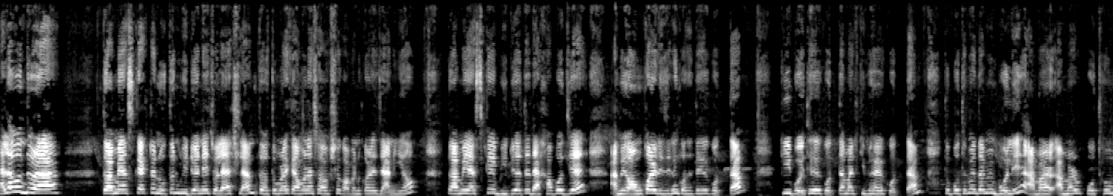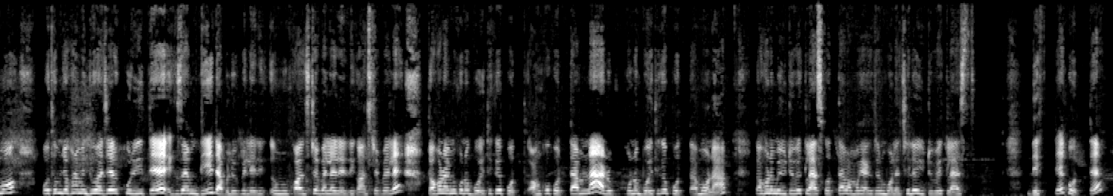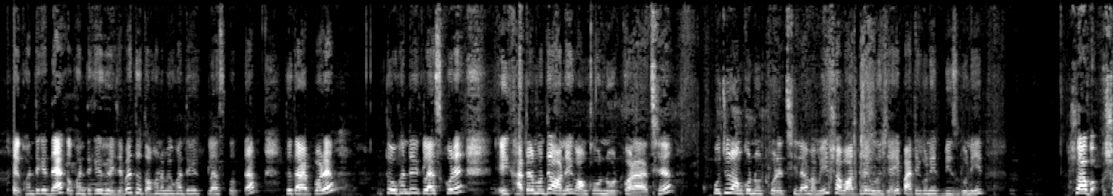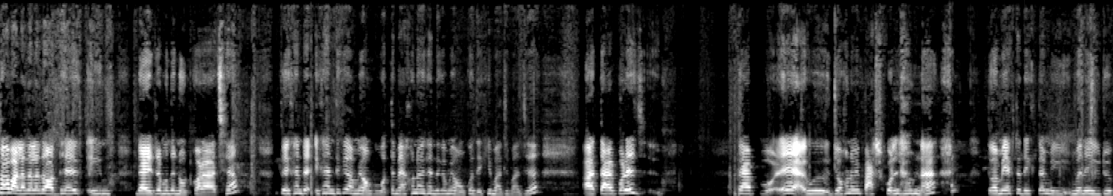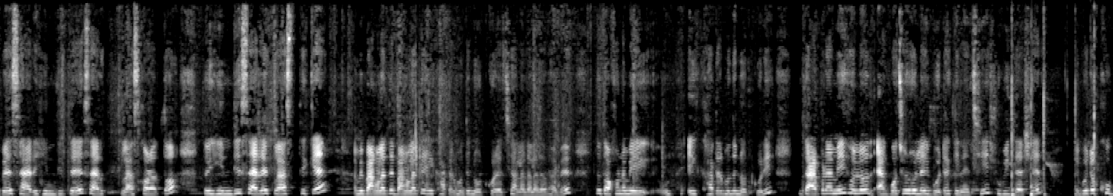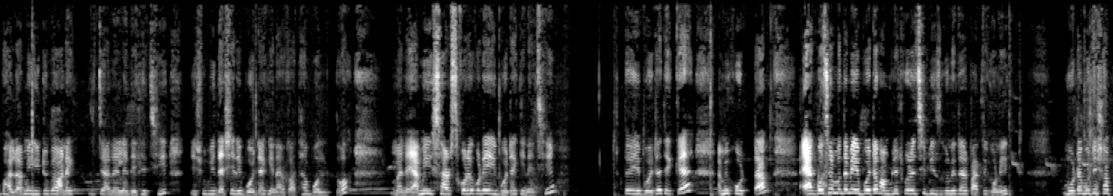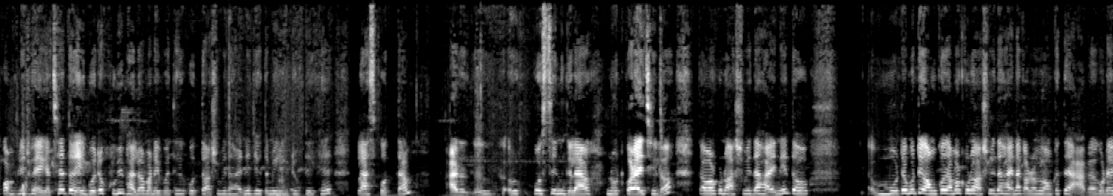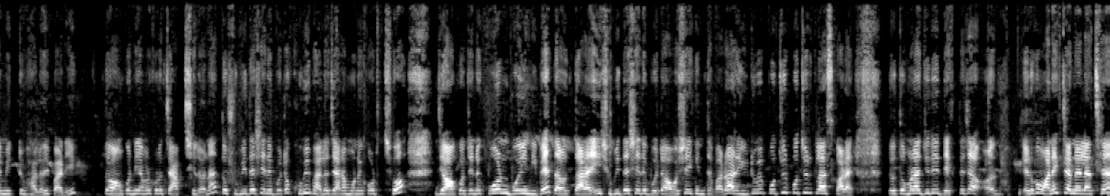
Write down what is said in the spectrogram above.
Hello বন্ধুরা, তো আমি আজকে একটা নতুন ভিডিও নিয়ে চলে আসলাম। তো তোমরা কেমন আছো অবশ্যই কমেন্ট করে জানিও। তো আমি আজকে ভিডিওতে দেখাবো যে আমি অঙ্ক আর রিজনিং কোথা থেকে করতাম, কি বই থেকে করতাম আর কীভাবে করতাম। তো প্রথমে তো আমি বলি, আমার আমার প্রথমও প্রথম যখন আমি দু হাজার কুড়িতে এক্সাম দিই ডাব্লিউপি লেডি কনস্টেবল আর লেডি কনস্টেবলে তখন আমি কোনো বই থেকে অঙ্ক করতাম না আর কোনো বই থেকে পড়তামও না। তখন আমি ইউটিউবে ক্লাস করতাম, আমাকে একজন বলেছিল ইউটিউবে ক্লাস দেখতে, করতে। ওখান থেকে দেখ, ওখান থেকে হয়ে যাবে। তো তখন আমি ওখান থেকে ক্লাস করতাম। তো তারপরে, তো ওখান থেকে ক্লাস করে এই খাতার মধ্যে অনেক অঙ্ক নোট করা আছে। প্রচুর অঙ্ক নোট করেছিলাম আমি। সব অধ্যায় অনুযায়ী, পাটিগণিত, বীজগণিত, সব সব আলাদা আলাদা অধ্যায়ের এই ডায়েরিটার মধ্যে নোট করা আছে। তো এখানটা এখান থেকে আমি অঙ্ক করতাম। এখনও এখান থেকে আমি অঙ্ক দেখি মাঝে মাঝে। আর তারপরে তারপরে যখন আমি পাশ করলাম না তো আমি একটা দেখতাম মানে ইউটিউবে স্যার হিন্দিতে স্যার ক্লাস করাতো, তো হিন্দি স্যারের ক্লাস থেকে আমি বাংলাতে বাংলাতে এই খাতার মধ্যে নোট করেছি আলাদা আলাদাভাবে। তো তখন আমি এই- খাতার মধ্যে নোট করি। তারপরে আমি হলো এক বছর হলো এই বইটা কিনেছি, সুবীর দাসের। এই বইটা খুব ভালো, আমি ইউটিউবে অনেক চ্যানেলে দেখেছি যে সুবীর দাসের এই বইটা কেনার কথা বলতো। মানে আমি সার্চ করে করে এই বইটা কিনেছি। তো এই বইটা থেকে আমি করতাম। এক বছরের মধ্যে আমি এই বইটা কমপ্লিট করেছি, বীজগণিত আর পাটিগণিত। মোটামুটি সব কমপ্লিট হয়ে গেছে। তো এই বইটা খুবই ভালো। আমার এই বই থেকে করতে অসুবিধা হয়নি, যেহেতু আমি ইউটিউব দেখে ক্লাস করতাম। আর কোশ্চেনগুলা নোট করাই ছিল। তো আমার কোনো অসুবিধা হয়নি। তো মোটামুটি অঙ্ক আমার কোনো অসুবিধা হয় না, কারণ আমি অঙ্কতে আগা করে আমি একটু ভালোই পারি। তো অঙ্ক নিয়ে আমার কোনো চাপ ছিল না। তো সুবিধাশীল এই বইটা খুবই ভালো। যারা মনে করছ যে অঙ্কের জন্য কোন বই নিবে তারা এই সুবিধা এই বইটা অবশ্যই কিনতে পারো। আর ইউটিউবে প্রচুর প্রচুর ক্লাস করায়। তো তোমরা যদি দেখতে চাও, এরকম অনেক চ্যানেল আছে।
